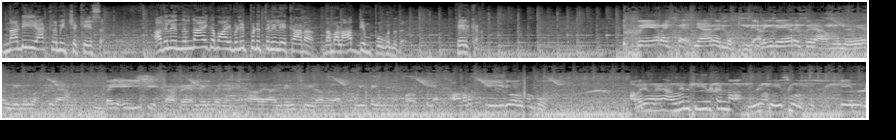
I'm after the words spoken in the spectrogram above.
നടി ആക്രമിച്ച കേസ്. അതിലെ നിർണായകമായ വെളിപ്പെടുത്തലിലേക്കാണ് നമ്മൾ ആദ്യം പോകുന്നത്. കേൾക്കണം. വേറെ ഇപ്പൊ ഞാനൊരു വക്കീൽ അല്ലെങ്കിൽ വേറെ ഇപ്പൊ രാമൂൽ വേറെ എന്തെങ്കിലും ഒരു വക്കീലാണ് ഇപ്പൊ ഈ കേസിനകത്ത് എന്തെങ്കിലും വരുന്നത് അതെ എന്തെങ്കിലും ചെയ്താൽ പോയി കഴിഞ്ഞാൽ കുഴപ്പമില്ല. അവിടെ തീരുവാണ് സംഭവം. അവർ പറയാൻ അങ്ങനെ തീർക്കണ്ട നിങ്ങൾ കേസ് കൊടുക്കും. എന്ത്?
